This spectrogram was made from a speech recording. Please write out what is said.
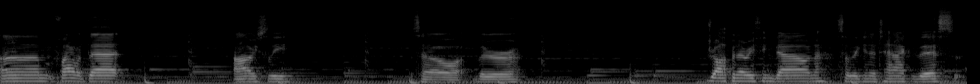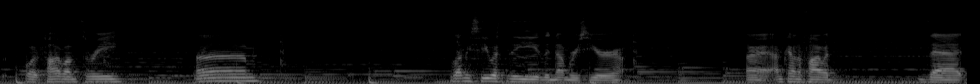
Um, fine with that. Obviously. So they're dropping everything down so they can attack this. What, five on three? Um, Let me see what the, the numbers here. Alright, I'm kind of fine with that.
